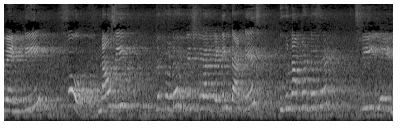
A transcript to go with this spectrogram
24 now see the product which we are getting that is two number digit 3 8s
